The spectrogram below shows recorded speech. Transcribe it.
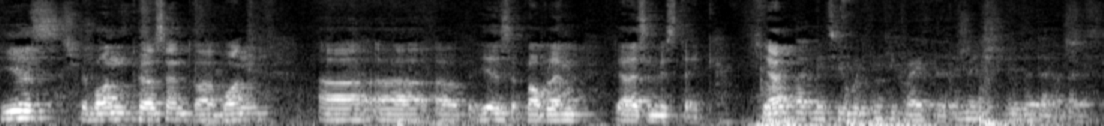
here's the one percent or one, uh, uh, uh, here's a problem, there is a mistake. So Yeah. that means you would integrate the image in the database.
